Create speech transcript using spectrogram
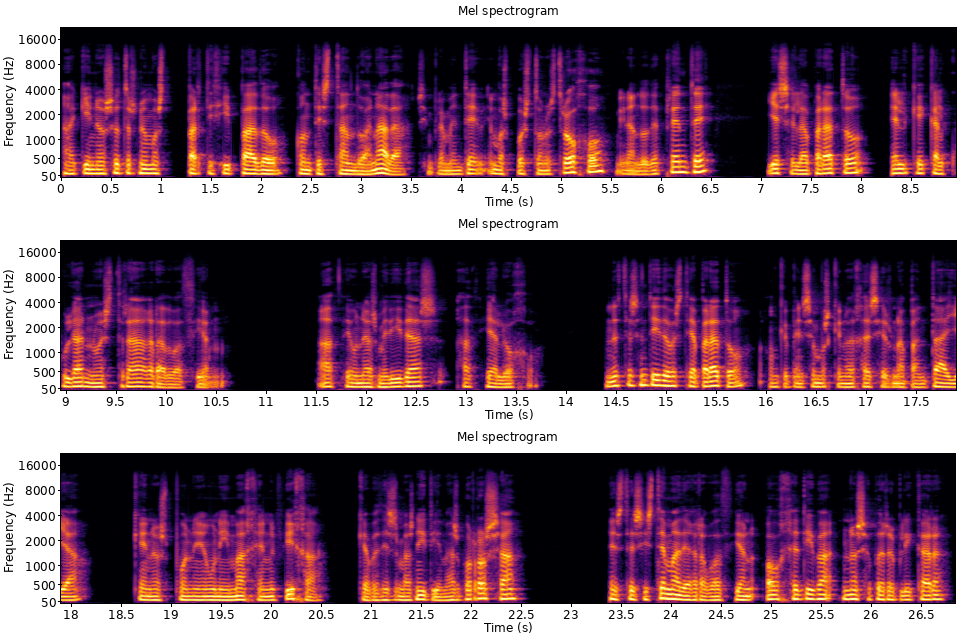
Aquí nosotros no hemos participado contestando a nada, simplemente hemos puesto nuestro ojo mirando de frente y es el aparato el que calcula nuestra graduación. Hace unas medidas hacia el ojo. En este sentido, este aparato, aunque pensemos que no deja de ser una pantalla que nos pone una imagen fija, que a veces es más nítida y más borrosa, este sistema de graduación objetiva no se puede replicar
